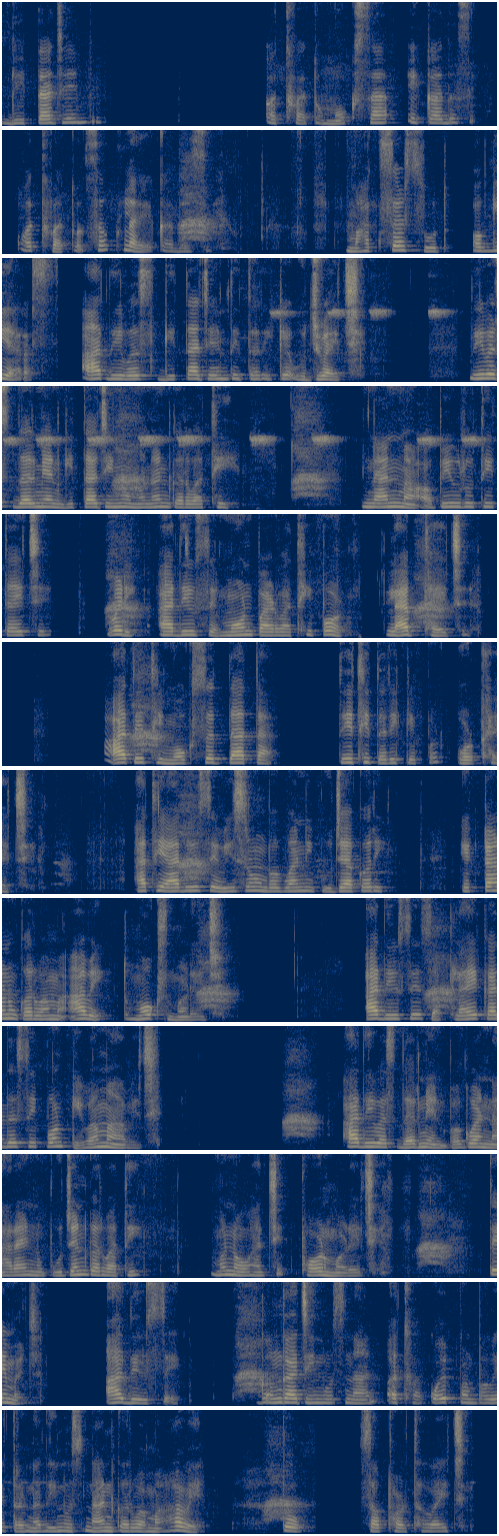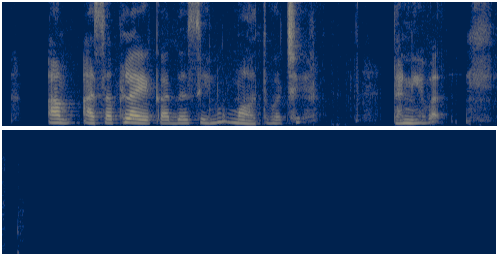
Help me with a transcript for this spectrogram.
ગીતા જયંતિ અથવા તો મોક્ષા એકાદશી અથવા તો સફલા એકાદશી. માગસર સુદ અગિયારસ આ દિવસ ગીતા જયંતિ તરીકે ઉજવાય છે. દિવસ દરમિયાન ગીતાજીનું મનન કરવાથી જ્ઞાનમાં અભિવૃદ્ધિ થાય છે. વળી આ દિવસે મૌન પાડવાથી પણ લાભ થાય છે. આ તિથિ મોક્ષદાતા તિથિ તરીકે પણ ઓળખાય છે. આથી આ દિવસે વિષ્ણુ ભગવાનની પૂજા કરી એકટાણું કરવામાં આવે તો મોક્ષ મળે છે. આ દિવસે સફલા એકાદશી પણ કહેવામાં આવે છે. આ દિવસ દરમિયાન ભગવાન નારાયણનું પૂજન કરવાથી મનોવાંછિત ફળ મળે છે. તેમજ આ દિવસે ગંગાજીનું સ્નાન અથવા કોઈ પણ પવિત્ર નદીનું સ્નાન કરવામાં આવે તો સફળ થવાય છે. આમ આ સફલા એકાદશીનું મહત્ત્વ છે. ધન્યવાદ.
